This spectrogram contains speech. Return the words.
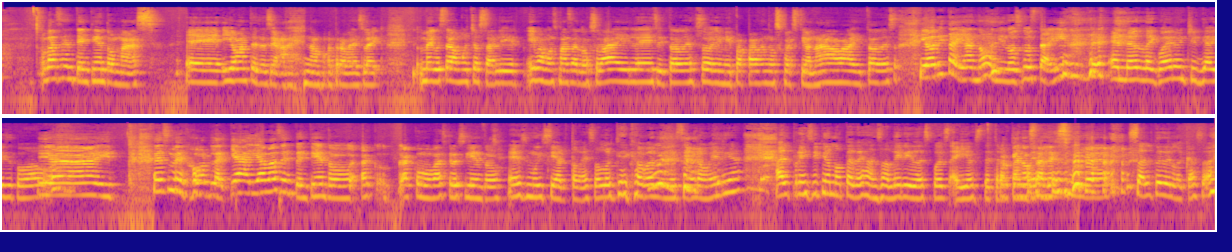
vas entendiendo más eh, yo antes decía, ay, no, otra vez, like, me gustaba mucho salir, íbamos más a los bailes y todo eso, y mi papá nos cuestionaba y todo eso, y ahorita ya no, ni nos gusta ir. And they're like, why don't you guys go out? Yeah, y es mejor, like, ya, ya vas entendiendo a, cómo vas creciendo. Es muy cierto eso, lo que acabas de decir, Noelia. Al principio no te dejan salir y después ellos te tratan ¿Por qué no sales? salte de la casa.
